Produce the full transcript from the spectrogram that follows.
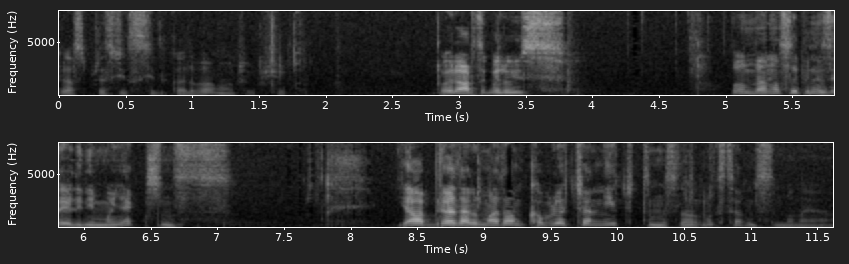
Biraz prestijsizlik galiba ama yapacak bir şey yok. Öyle artık be. Oğlum ben nasıl hepinize evleneyim manyak mısınız siz? Ya birader madem kabul edeceksin niye çıktın mesela? Anlatmak ister misin bana ya?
